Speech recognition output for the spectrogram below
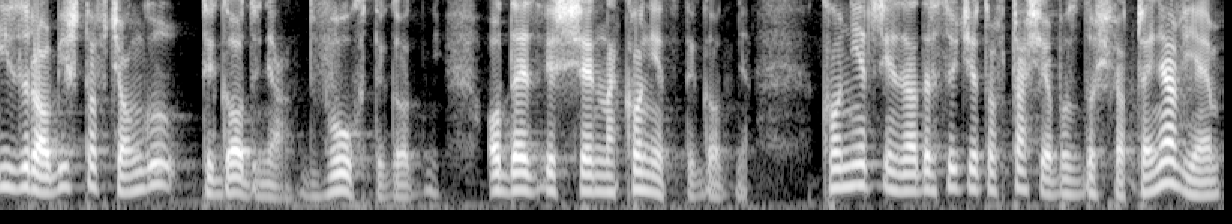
i zrobisz to w ciągu tygodnia, dwóch tygodni. Odezwiesz się na koniec tygodnia. Koniecznie zaadresujcie to w czasie, bo z doświadczenia wiem,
